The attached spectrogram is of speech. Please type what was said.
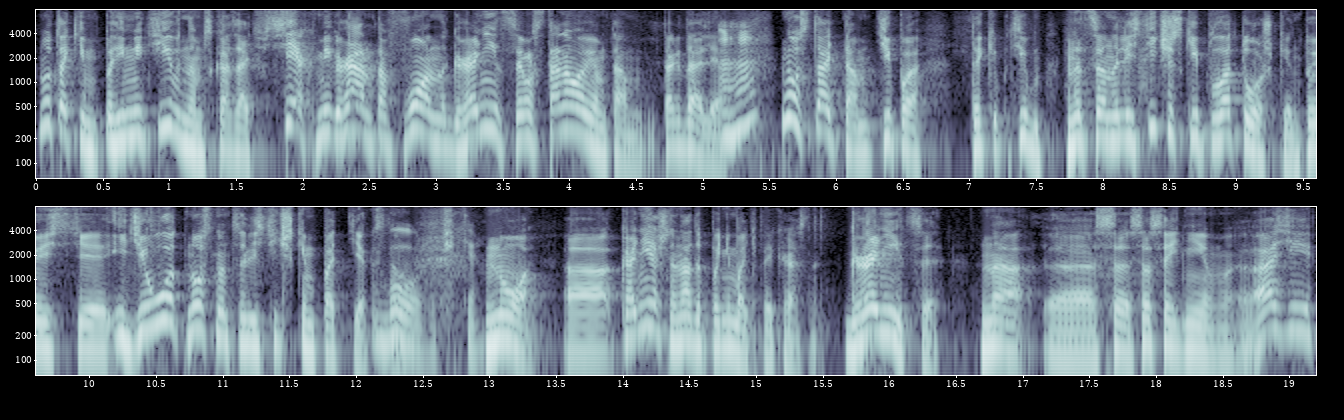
ну, таким примитивным сказать, всех мигрантов вон, границы установим там и так далее. Ну, стать там, типа, таким, типа, националистический Платошкин, то есть э, идиот, но с националистическим подтекстом. Божечки. Но, а, конечно, надо понимать прекрасно. Границы на, э, со, со Средней Азией,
